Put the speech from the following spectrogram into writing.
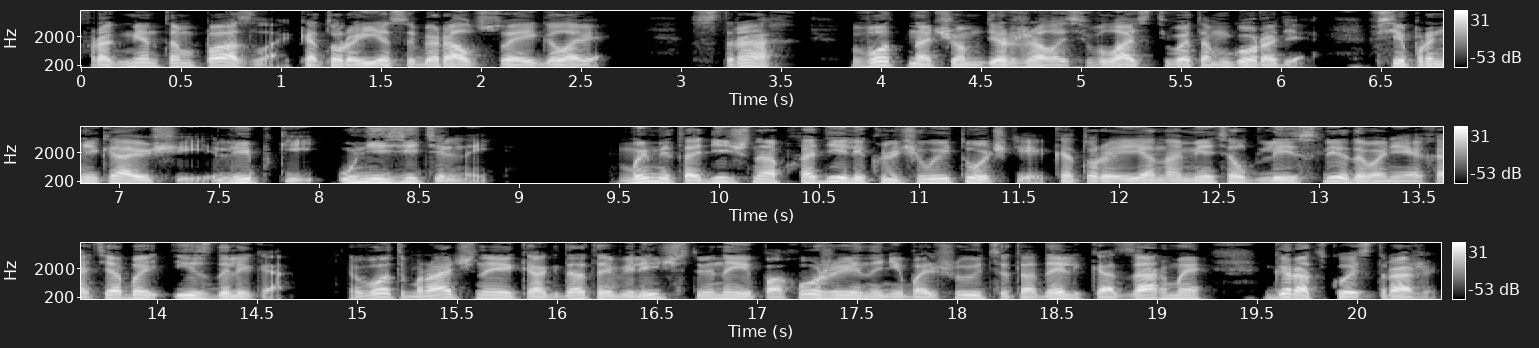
фрагментом пазла, который я собирал в своей голове. Страх. Вот на чем держалась власть в этом городе. Всепроникающий, липкий, унизительный. Мы методично обходили ключевые точки, которые я наметил для исследования хотя бы издалека. Вот мрачные, когда-то величественные, похожие на небольшую цитадель казармы городской стражи.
